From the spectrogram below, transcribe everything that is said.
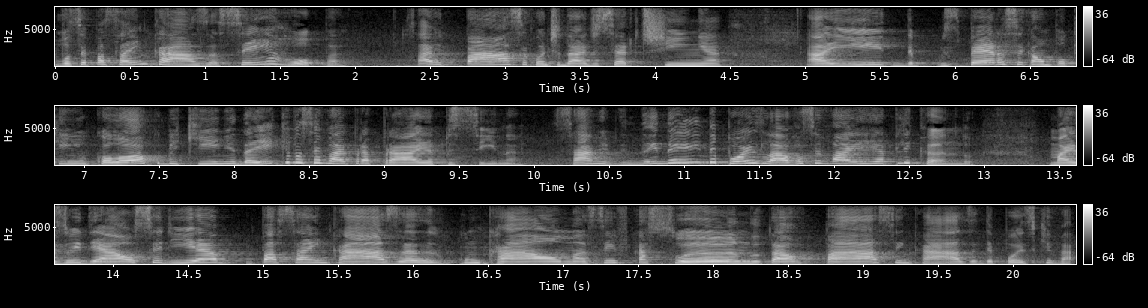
você passar em casa, sem a roupa sabe? Passa a quantidade certinha. Aí de, espera secar um pouquinho, coloca o biquíni, daí que você vai para a praia, piscina, sabe? E daí depois lá você vai reaplicando. Mas o ideal seria passar em casa com calma, sem ficar suando, tal. Passa em casa e depois que vai.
